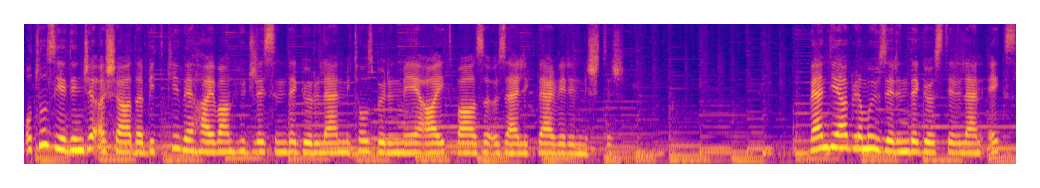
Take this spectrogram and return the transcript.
37. aşağıda bitki ve hayvan hücresinde görülen mitoz bölünmeye ait bazı özellikler verilmiştir. Venn diyagramı üzerinde gösterilen X,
